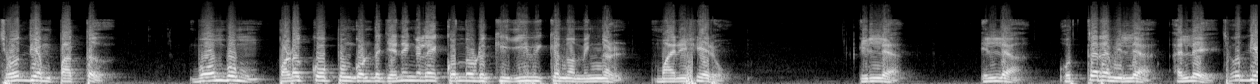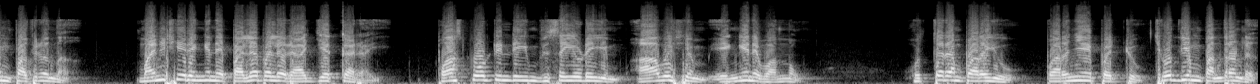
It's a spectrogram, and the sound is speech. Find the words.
ചോദ്യം പത്ത്. ബോംബും പടക്കോപ്പും കൊണ്ട് ജനങ്ങളെ കൊന്നൊടുക്കി ജീവിക്കുന്ന നിങ്ങൾ മനുഷ്യരോ? ഇല്ല. ഇല്ല. ഉത്തരമില്ല. അല്ലേ? ചോദ്യം പതിനൊന്ന്. മനുഷ്യരെങ്ങനെ പല പല രാജ്യക്കാരായി പാസ്പോർട്ടിന്റെയും വിസയുടെയും ആവശ്യം എങ്ങനെ വന്നു? ഉത്തരം പറയൂ പറഞ്ഞേ പറ്റൂ. ചോദ്യം പന്ത്രണ്ട്.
